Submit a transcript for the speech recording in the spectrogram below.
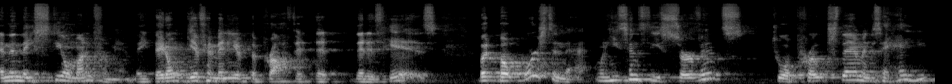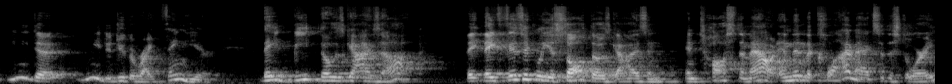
And then they steal money from him. They, they don't give him any of the profit that, that is his. But but worse than that, when he sends these servants to approach them and to say, hey, you, you need to you need to do the right thing here. They beat those guys up. They, they physically assault those guys and, and toss them out. And then the climax of the story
